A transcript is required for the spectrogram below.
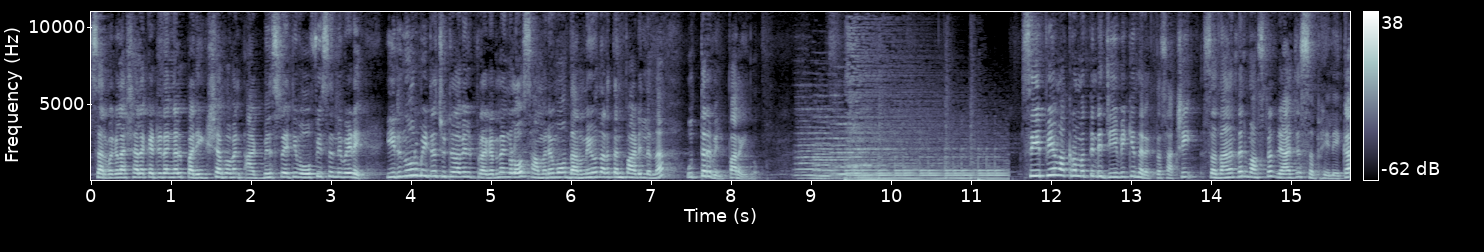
സർവകലാശാല കെട്ടിടങ്ങൾ പരീക്ഷാ ഭവൻ അഡ്മിനിസ്ട്രേറ്റീവ് ഓഫീസ് എന്നിവയുടെ ഇരുന്നൂറ് മീറ്റർ ചുറ്റളവിൽ പ്രകടനങ്ങളോ സമരമോ ധർണയോ നടത്താൻ പാടില്ലെന്ന് ഉത്തരവിൽ പറയുന്നു. സി പി എം അക്രമത്തിന്റെ ജീവിക്കുന്ന രക്തസാക്ഷി സദാനന്ദൻ മാസ്റ്റർ രാജ്യസഭയിലേക്ക്.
